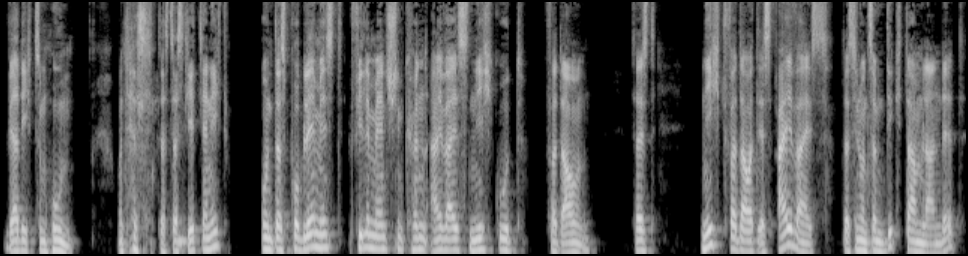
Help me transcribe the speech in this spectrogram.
werde ich zum Huhn. Und das, das, das geht ja nicht. Und das Problem ist, viele Menschen können Eiweiß nicht gut verdauen. Das heißt, nicht verdautes Eiweiß, das in unserem Dickdarm landet,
